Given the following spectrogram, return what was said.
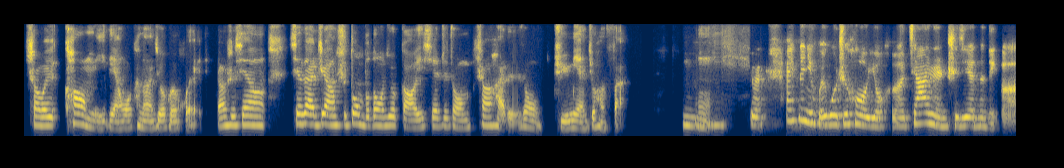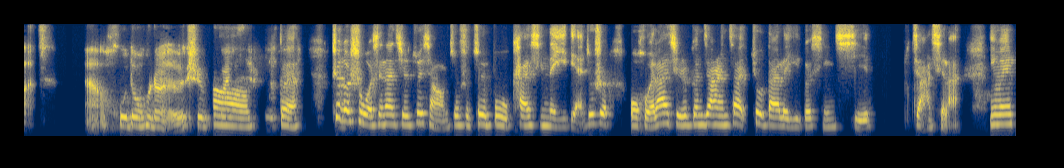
稍微 calm 一点，我可能就会回。要是像现在这样是动不动就搞一些这种上海的这种局面就很烦。嗯，嗯，对。哎，那你回国之后有和家人之间的那个呃互动，或者是关哦系？对，这个是我现在其实最想，就是最不开心的一点，就是我回来其实跟家人在就待了一个星期，加起来，因为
